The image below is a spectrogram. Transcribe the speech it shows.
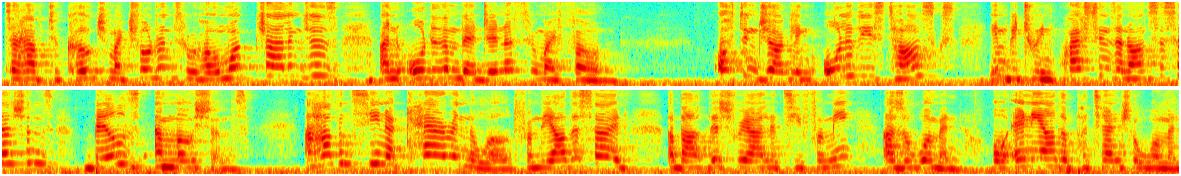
to have to coach my children through homework challenges and order them their dinner through my phone. Often juggling all of these tasks in between questions and answer sessions, bills, and motions. I haven't seen a care in the world from the other side about this reality for me as a woman or any other potential woman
